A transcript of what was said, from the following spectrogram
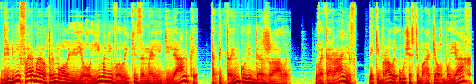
дрібні фермери отримували від його імені великі земельні ділянки та підтримку від держави. Ветеранів, які брали участь у багатьох боях,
